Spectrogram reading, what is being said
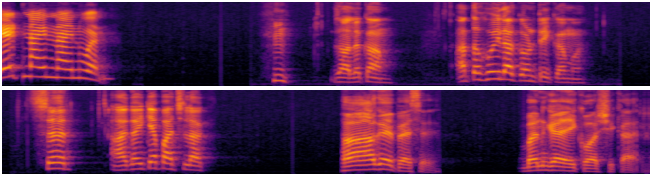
Eight nine nine one. हं, झालं काम. आता होईल अकाउंट रिकामं. सर आ गए क्या पाच लाख? हाँ आ गए पैसे. बन गया एक और शिकार.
